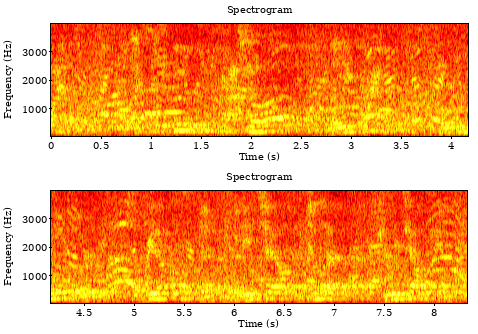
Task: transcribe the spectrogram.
final. Alexis Boone, Kasha Lowe, Lily Kramer, Jordan Woodward, Sophia Umstead, Winnie Gillette, Drew Telfian,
